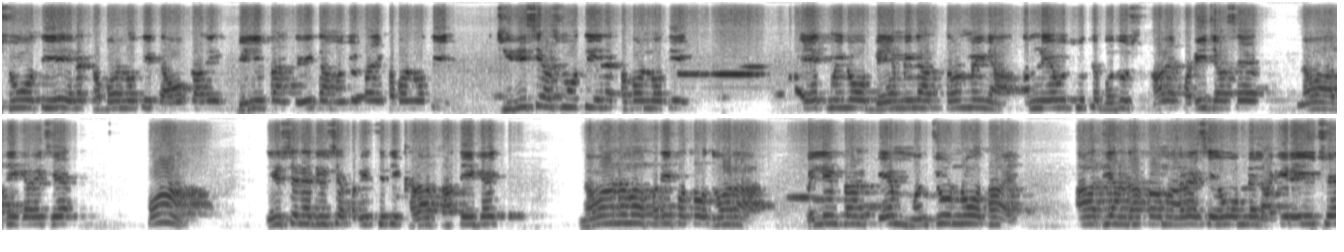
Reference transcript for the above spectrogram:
શું હતી એને ખબર નહોતી ટાઉન પ્લાનિંગ બિલ્ડિંગ પ્લાન કેવી રીતે મંજૂર થાય ખબર નહોતી જીડીસીઆર શું હતી એને ખબર નહોતી. એક મહિનો, બે મહિના, ત્રણ મહિના, અમને એવું થયું કે બધું સ્થાને પડી જશે, નવા અધિકારી છે. પણ દિવસે ને દિવસે પરિસ્થિતિ ખરાબ થતી ગઈ. નવા નવા પરિપત્રો દ્વારા બિલ્ડિંગ પ્લાન કેમ મંજૂર ન થાય, આ ધ્યાન રાખવામાં આવે છે એવું અમને લાગી રહ્યું છે.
